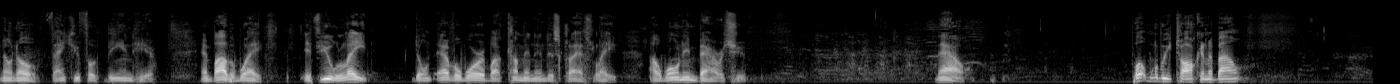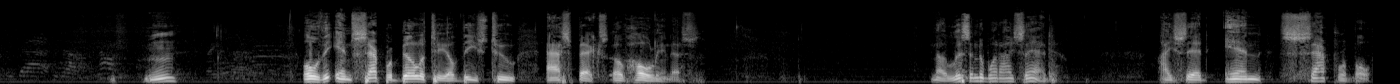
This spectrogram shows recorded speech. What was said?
No, no, thank you for being here. And by the way, if you're late, don't ever worry about coming in this class late. I won't embarrass you. Now, what were we talking about? Hmm? Oh, the inseparability of these two aspects of holiness. Now, listen to what I said. I said inseparable.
